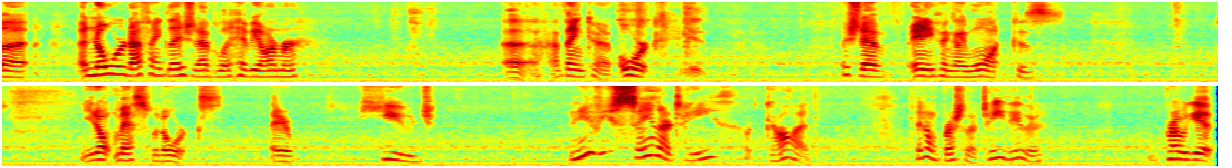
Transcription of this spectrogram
but a Nord, I think they should have heavy armor. Uh, I think uh, Orc, it, they should have anything they want, because you don't mess with Orcs. They're huge. And have you seen their teeth? Oh, God. They don't brush their teeth either. You'd probably get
